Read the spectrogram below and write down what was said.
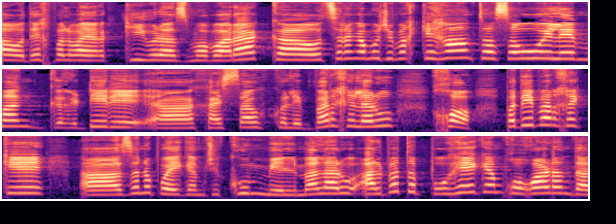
او د خپلواکي ورځ مبارک او څرنګه مو چې مخکې هم تاسو وویلې موږ ډېرې ښایسته او ښکلې برخې لرو خو په دې برخه کې زه نه پوهېږم چې کوم میلمه لرو البته پوهېږم خو غواړم دا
